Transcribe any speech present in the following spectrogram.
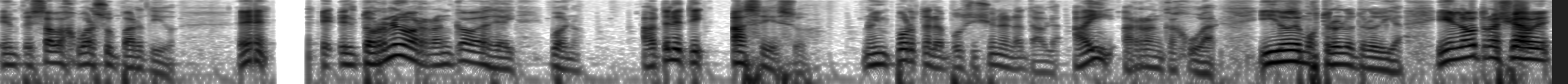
empezaba a jugar su partido. ¿eh? El, el torneo arrancaba desde ahí. Bueno, Athletic hace eso. No importa la posición en la tabla. Ahí arranca a jugar. Y lo demostró el otro día. Y en la otra llave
